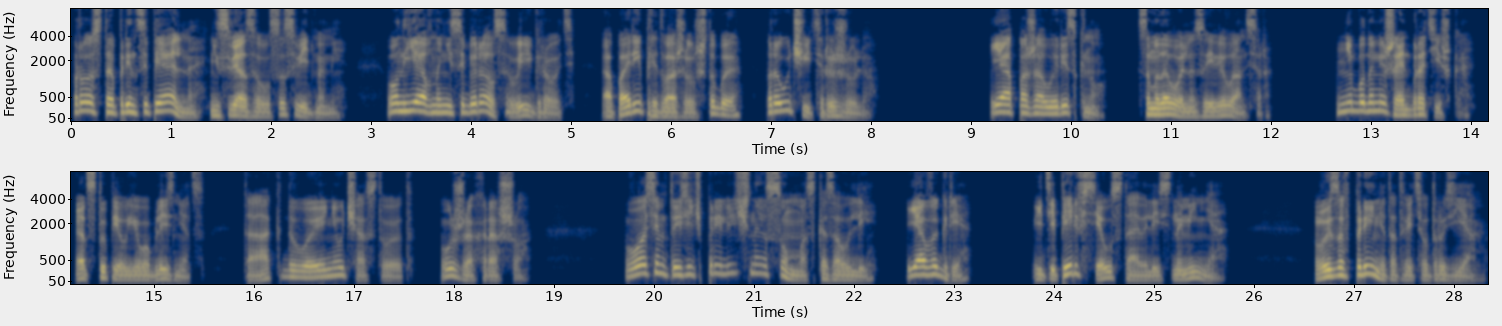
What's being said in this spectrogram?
Просто принципиально не связывался с ведьмами. Он явно не собирался выигрывать а пари предложил, чтобы проучить Рыжулю. «Я, пожалуй, рискну», — самодовольно заявил Ансер. «Не буду мешать, братишка», — отступил его близнец. «Так, двое не участвуют. Уже хорошо». «Восемь тысяч — приличная сумма», — сказал Ли. «Я в игре». И теперь все уставились на меня. «Вызов принят», — ответил друзьям.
